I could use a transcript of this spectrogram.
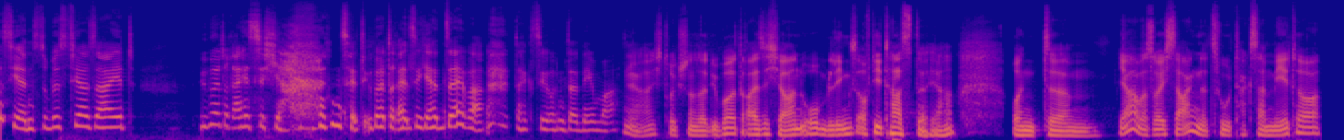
das, Jens? Du bist ja seit über 30 Jahren, seit über 30 Jahren selber Taxiunternehmer. Ja, ich drücke schon seit über 30 Jahren oben links auf die Taste, ja. Und ähm, ja, was soll ich sagen dazu? Taxameter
